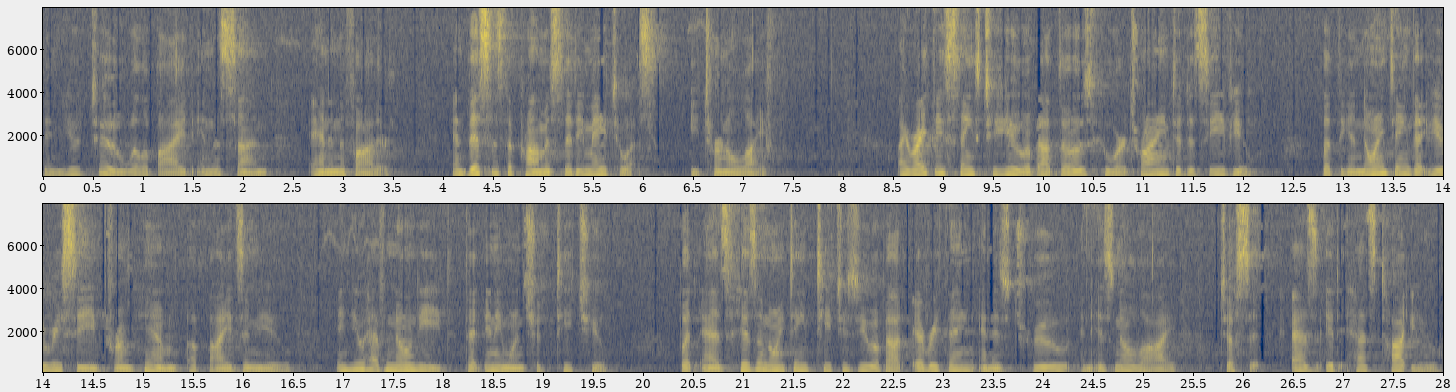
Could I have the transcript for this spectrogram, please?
then you too will abide in the Son and in the Father. And this is the promise that he made to us eternal life. I write these things to you about those who are trying to deceive you. But the anointing that you received from him abides in you, and you have no need that anyone should teach you. But as his anointing teaches you about everything and is true and is no lie, just as it has taught you,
